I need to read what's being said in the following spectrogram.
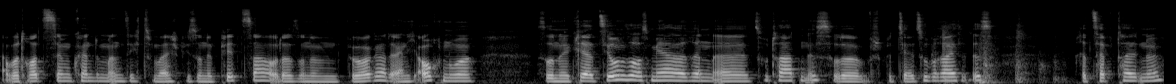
aber trotzdem könnte man sich zum Beispiel so eine Pizza oder so einen Burger, der eigentlich auch nur so eine Kreation so aus mehreren äh, Zutaten ist oder speziell zubereitet ist, Rezept halt, ne?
